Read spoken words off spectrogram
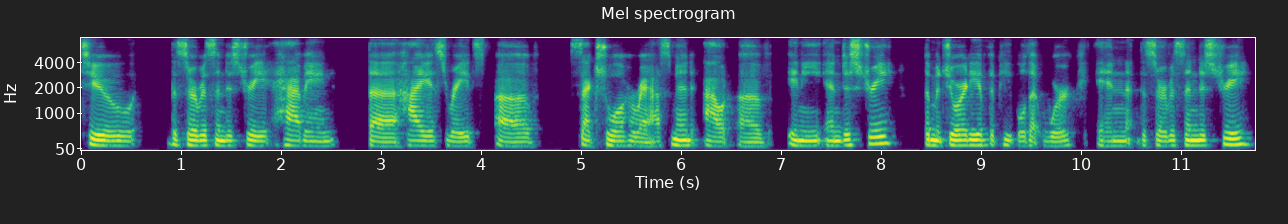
to the service industry having the highest rates of sexual harassment out of any industry. The majority of the people that work in the service industry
